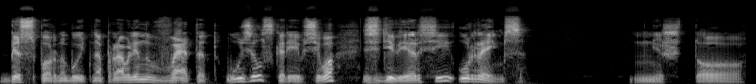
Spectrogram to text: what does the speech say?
бесспорно будет направлен в этот узел, скорее всего, с диверсией у Реймса. Ничто.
